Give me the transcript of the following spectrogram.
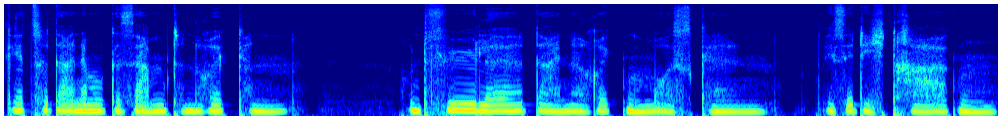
Geh zu deinem gesamten Rücken und fühle deine Rückenmuskeln, wie sie dich tragen.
